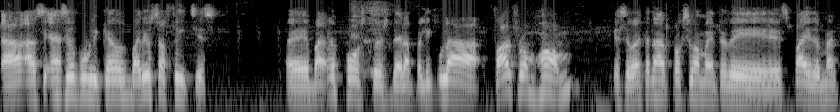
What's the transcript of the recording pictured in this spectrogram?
ha, han sido publicados varios afiches, eh, varios pósters de la película Far From Home, que se va a estrenar próximamente de Spider-Man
